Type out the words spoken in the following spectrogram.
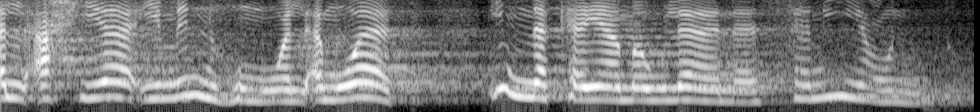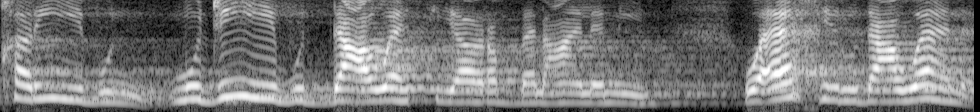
الأحياء منهم والأموات إنك يا مولانا سميع قريب مجيب الدعوات يا رب العالمين وآخر دعوانا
